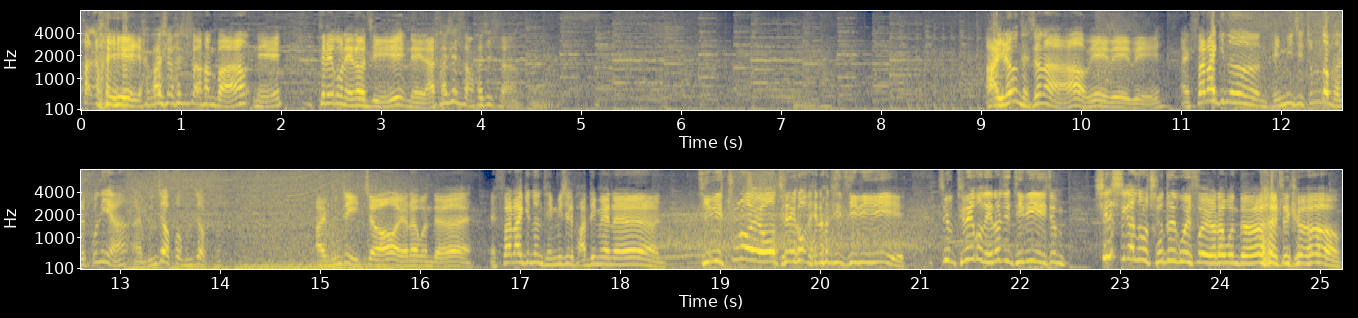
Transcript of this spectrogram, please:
한, 아, 예, 사실, 사실상 한방. 네. 드래곤 에너지. 네 아, 사실상 사실상. 아 이러면 되잖아. 왜왜 왜. 아니 싸라기는 데미지 좀 더 받을 뿐이야. 아니, 문제 없어 문제 없어. 아니 문제 있죠 여러분들. 싸라기는 데미지를 받으면은 딜이 줄어요. 드래곤 에너지 딜이. 지금 드래곤 에너지 딜이 좀 실시간으로 줄어들고 있어요 여러분들. 지금.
